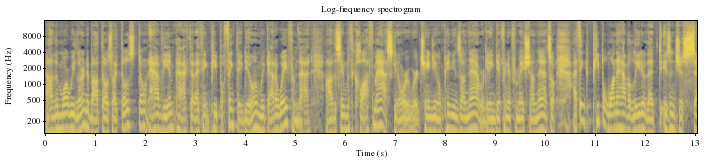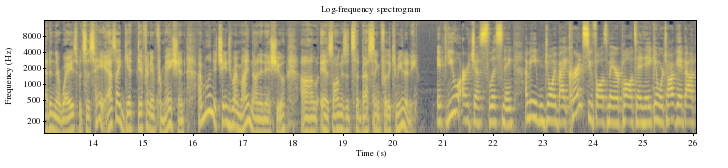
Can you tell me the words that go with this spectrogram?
Uh, the more we learned about those, like those don't have the impact that I think people think they do, and we got away from that. Uh, the same with cloth masks. You know, we're, we're changing opinions on that. We're getting different information on that. So I think people want to have a leader that isn't just set in their ways, but says, hey, as I get different information, I'm willing to change my mind on an issue um, as long as it's the best thing for the community. If you are just listening, I'm even joined by current Sioux Falls Mayor Paul Tenhaken. We're talking about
